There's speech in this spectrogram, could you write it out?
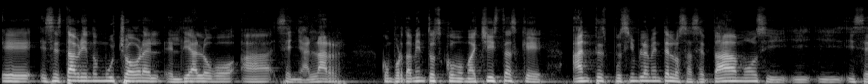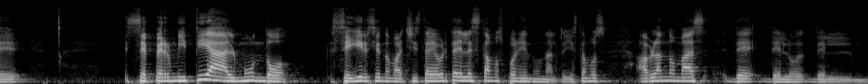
eh, se está abriendo mucho ahora el diálogo a señalar comportamientos como machistas que antes pues simplemente los aceptábamos y, se, se permitía al mundo seguir siendo machista y ahorita ya le estamos poniendo un alto y estamos hablando más de, de lo- del-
